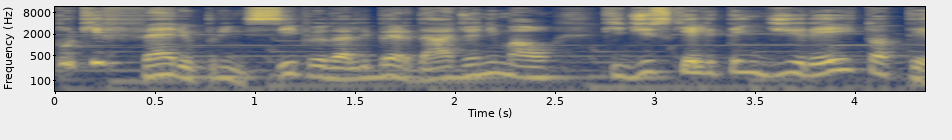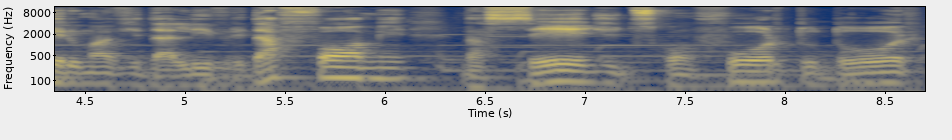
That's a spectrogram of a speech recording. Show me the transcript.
Porque fere o princípio da liberdade animal, que diz que ele tem direito a ter uma vida livre da fome, da sede, desconforto, dor,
